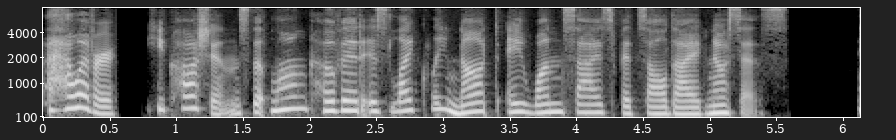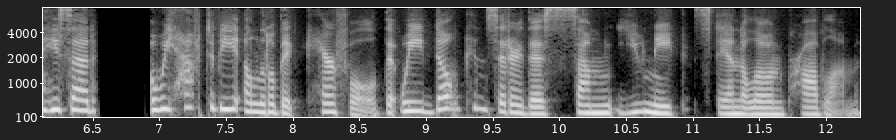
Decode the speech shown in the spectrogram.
However, he cautions that long COVID is likely not a one size fits all diagnosis. He said, But we have to be a little bit careful that we don't consider this some unique standalone problem.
